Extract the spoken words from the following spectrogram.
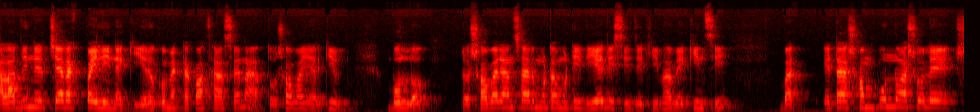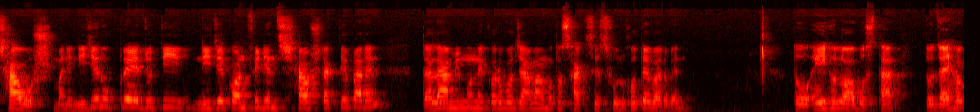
আলাদিনের চেরাক পাইলি নাকি? এরকম একটা কথা আছে না? তো সবাই আর কি বলল। তো সবার অ্যান্সার মোটামুটি দিয়ে দিছি যে, কীভাবে কিনছি? বাট এটা সম্পূর্ণ আসলে সাহস। মানে নিজের উপরে যদি নিজে কনফিডেন্স সাহস রাখতে পারেন, তাহলে আমি মনে করব যে আমার মতো সাকসেসফুল হতে পারবেন। তো এই হলো অবস্থা। তো যাই হোক,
